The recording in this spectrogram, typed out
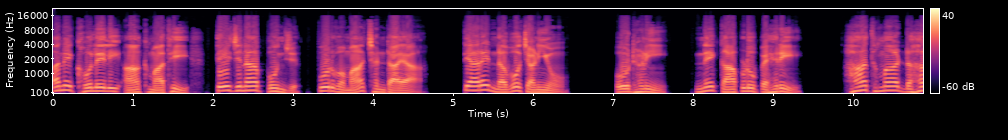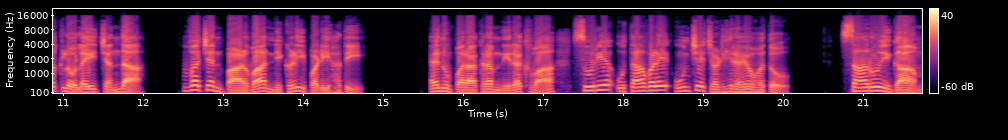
અને ખોલેલી આંખમાંથી તેજના પુંજ પૂર્વમાં છંટાયા. ત્યારે નવો ચણિયો, ઓઢણી ને કાપડું પહેરી હાથમાં ડહકલો લઈ ચંદા વચન પાળવા નીકળી પડી હતી. એનું પરાક્રમ નિરખવા સૂર્ય ઉતાવળે ઊંચે ચઢી રહ્યો હતો. સારુંય ગામ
